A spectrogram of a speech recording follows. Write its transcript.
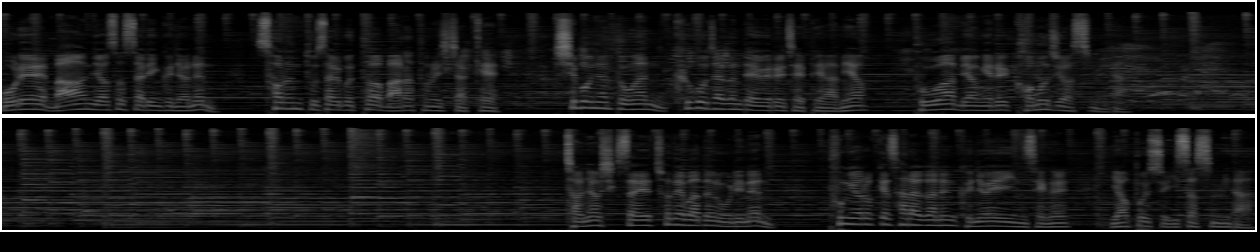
올해 46살인 그녀는 32살부터 마라톤을 시작해 15년 동안 크고 작은 대회를 제패하며 부와 명예를 거머쥐었습니다. 저녁 식사에 초대받은 우리는 풍요롭게 살아가는 그녀의 인생을 엿볼 수 있었습니다.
